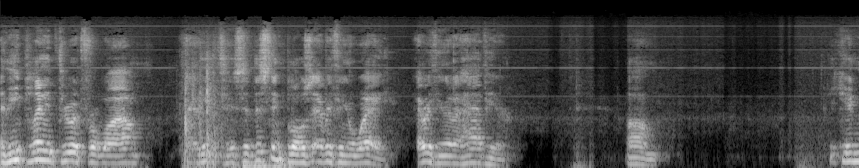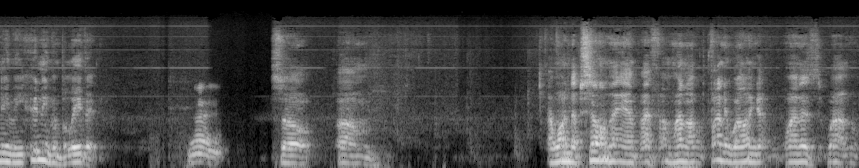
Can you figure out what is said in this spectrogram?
and he played through it for a while. And he, he said, This thing blows everything away, everything that I have here. Um, he couldn't even he couldn't even believe it. Right. So um, I wound up selling the amp. I wound up finally wound up, wound up- wound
